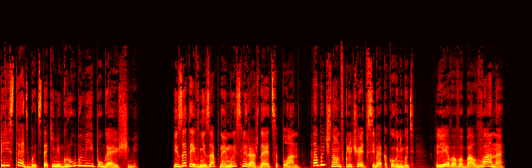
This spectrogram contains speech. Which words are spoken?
перестать быть такими грубыми и пугающими. Из этой внезапной мысли рождается план. Обычно он включает в себя какого-нибудь левого болвана.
